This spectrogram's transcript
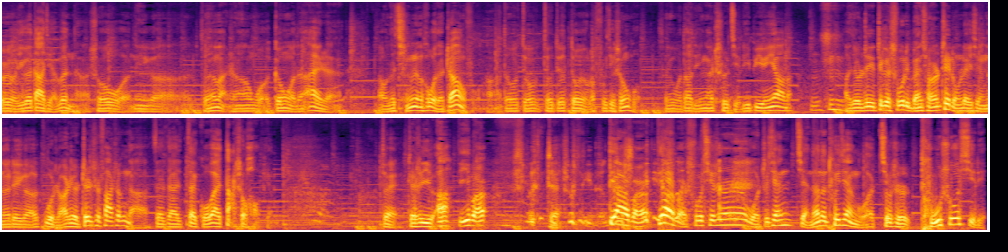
就是有一个大姐问他说：“我那个昨天晚上我跟我的爱人啊，我的情人和我的丈夫啊，都都都都都有了夫妻生活，所以我到底应该吃几粒避孕药呢？”啊，就是这这个书里边全是这种类型的这个故事，而且是真实发生的啊，在在在国外大受好评。对，这是一啊第一本儿，对。说你的第二本第二本书，其实我之前简单的推荐过，就是图说系列，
